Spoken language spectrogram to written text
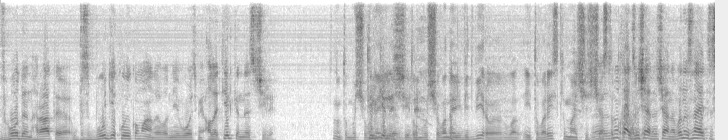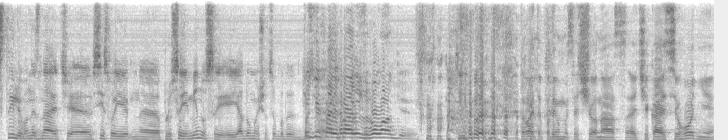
згоден грати з будь-якою командою в одній восьмій, але тільки не з Чилі. Ну тому що Тільки вони не з Чилі. тому, що вони відбір і товариські матчі часто ну проводять. так, звичайно, звичайно. Вони знають стилі, вони знають е, всі свої е, плюси і мінуси, і я думаю, що це буде дійсно. Тоді хай грають з Голландією. Давайте подивимося, що нас е, чекає сьогодні.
